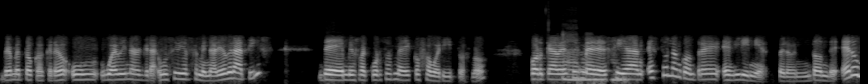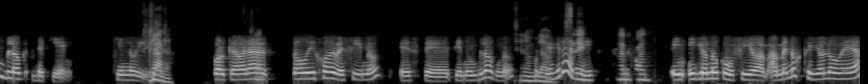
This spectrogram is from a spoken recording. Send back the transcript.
ya me toca creo un webinar un civil seminario gratis de mis recursos médicos favoritos, ¿no? Porque a veces me decían, esto lo encontré en línea, pero ¿en dónde? Era un blog de quién, quién lo hizo. Claro. Porque ahora todo hijo de vecino este, tiene un blog, ¿no? Tiene un Porque es gratis. tal cual. Y, yo no confío, a, menos que yo lo vea,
